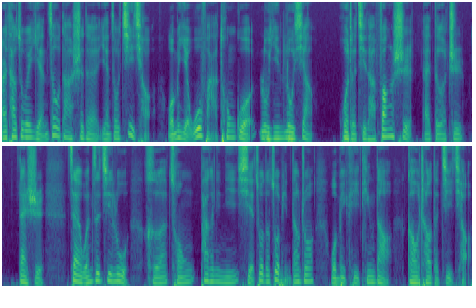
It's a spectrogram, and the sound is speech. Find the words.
而他作为演奏大师的演奏技巧。我们也无法通过录音、录像或者其他方式来得知，但是在文字记录和从帕格尼尼写作的作品当中，我们也可以听到高超的技巧。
